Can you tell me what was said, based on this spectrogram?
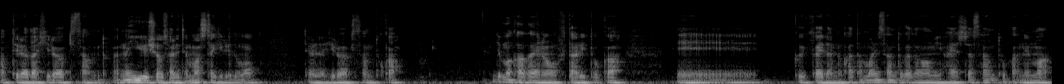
まあ、寺田裕明さんとかね優勝されてましたけれども寺田裕明さんとか。でまあ加賀屋のお二人とか、えー、空気階段のかたまりさんとかざまみ林田さんとかねまあ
